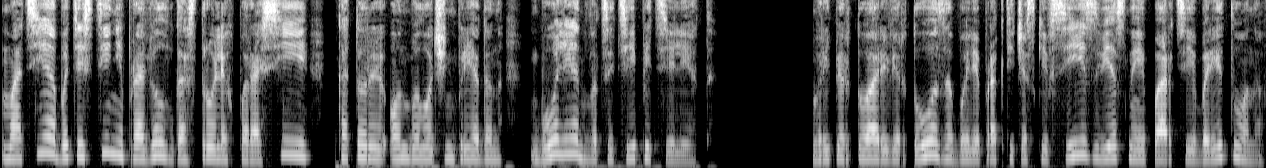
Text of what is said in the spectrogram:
Матиа Батистини провел в гастролях по России, которой он был очень предан, более 25 лет. В репертуаре виртуоза были практически все известные партии баритонов,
